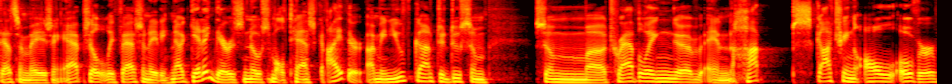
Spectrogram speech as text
That's amazing. Absolutely fascinating. Now, getting there is no small task either. I mean, you've got to do some some uh, traveling uh, and hopscotching all over.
